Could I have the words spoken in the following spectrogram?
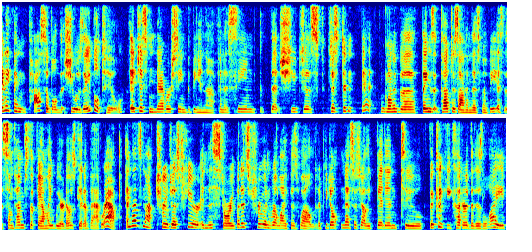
anything possible that she was able to it just never seemed to be enough. And it seemed that she just just didn't fit. One of the things it touches on in this movie is that sometimes the family weirdos get a bad rap. And that's not true just here in this story but it's true in real life as well that if you don't necessarily fit into the cookie cutter that is life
